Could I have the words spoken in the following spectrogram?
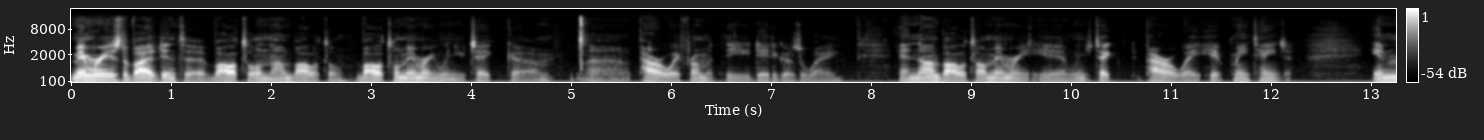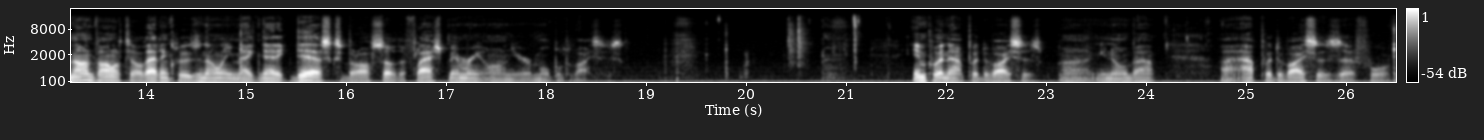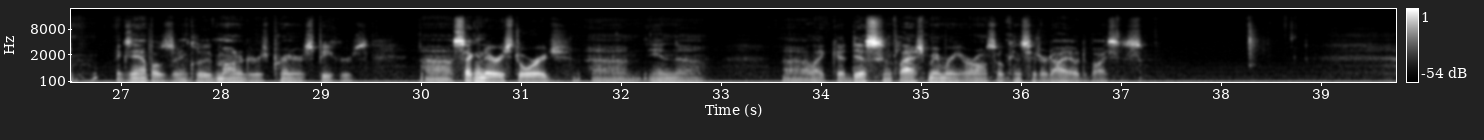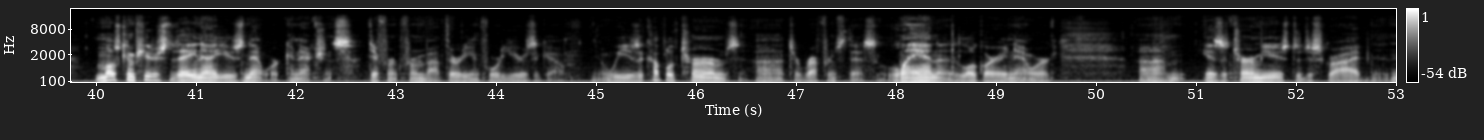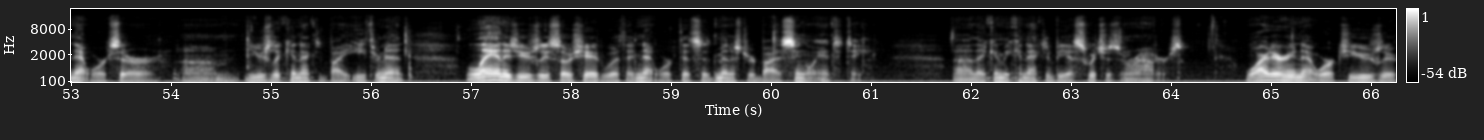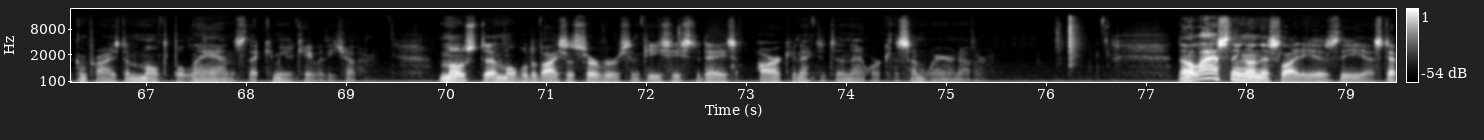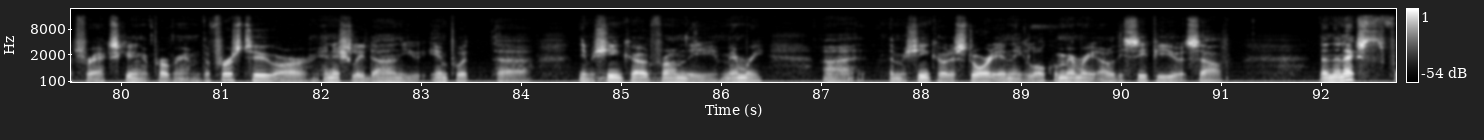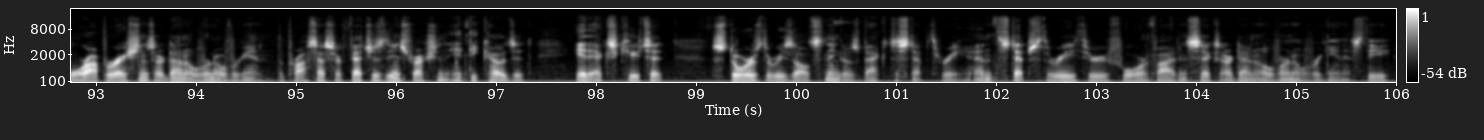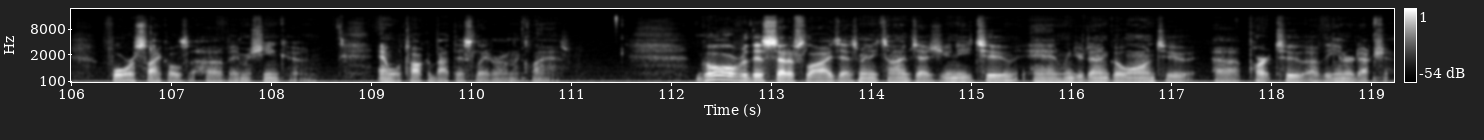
Memory is divided into volatile and non-volatile. Volatile memory, when you take um, uh, power away from it, the data goes away. And non-volatile memory, uh, when you take power away, it maintains it. In non-volatile, that includes not only magnetic disks, but also the flash memory on your mobile devices. Input and output devices uh, you know about. Uh, output devices uh, for examples include monitors, printers, speakers. Uh, secondary storage um, in uh, uh, like disks and flash memory are also considered I.O. devices. Most computers today now use network connections, different from about 30 and 40 years ago. We use a couple of terms uh, to reference this. LAN, local area network, um, is a term used to describe networks that are um, usually connected by Ethernet. LAN is usually associated with a network that's administered by a single entity. Uh, they can be connected via switches and routers. Wide area networks usually are comprised of multiple LANs that communicate with each other. Most uh, mobile devices, servers, and PCs today are connected to the network in some way or another. Now the last thing on this slide is the uh, steps for executing a program. The first two are initially done. You input uh, the machine code from the memory. Uh, the machine code is stored in the local memory of the CPU itself. Then the next four operations are done over and over again. The processor fetches the instruction, it decodes it, it executes it, stores the results, and then goes back to step three. And steps three through four and five and six are done over and over again. It's the four cycles of a machine code. And we'll talk about this later on in the class. Go over this set of slides as many times as you need to, and when you're done, go on to uh, part two of the introduction.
